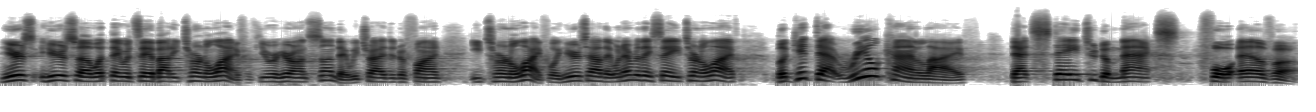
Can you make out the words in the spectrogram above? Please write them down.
Here's, here's uh, what they would say about eternal life. If you were here on Sunday, we tried to define eternal life. Well, here's how they, whenever they say eternal life, but get that real kind of life that stayed to the max forever.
